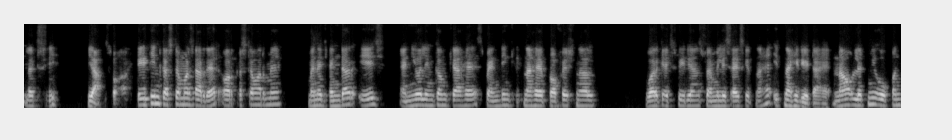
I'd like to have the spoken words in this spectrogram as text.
लेट्स सी या सो 18 कस्टमर्स आर देयर और कस्टमर में मैंने जेंडर एज एनुअल इनकम क्या है स्पेंडिंग कितना है professional work experience family size कितना है, इतना ही डेटा है। Now let me open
